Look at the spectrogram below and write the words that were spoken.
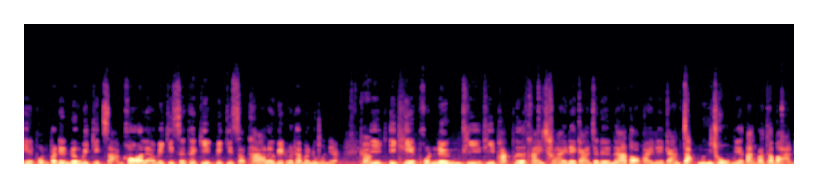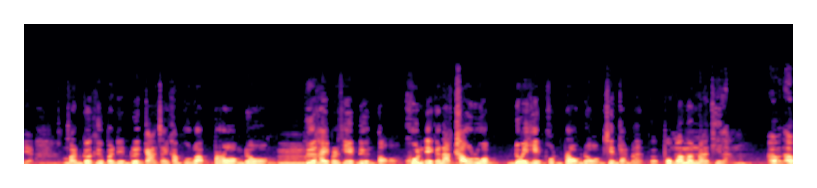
เหตุผลประเด็นเรื่องวิกฤต 3 ข้อ แล้ววิกฤตเศรษฐกิจวิกฤตศรัทธาและวิกฤตรัฐธรรมนูญเนี่ยครับอีกอีกเหตุผลหนึ่งที่ที่พักเพื่อไทยใช้ในการจะเดินหน้าต่อไปในการจับมือโฉมเนี่ยตั้งรัฐบาลเนี่ยมันก็คือประเด็นเรื่องการใช้คำพูดว่าปรองดอง อืม เพื่อให้ประเทศเดินต่อ คุณเอกนัทเข้าร่วมด้วยเหตุผลปรองดองเช่นกันไหมผมว่ามันมาทีหลังเอาเอา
